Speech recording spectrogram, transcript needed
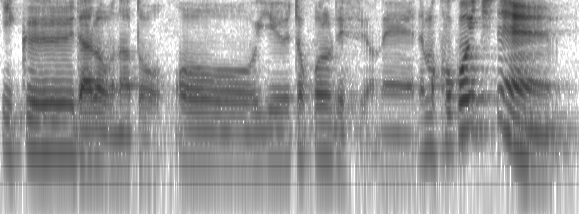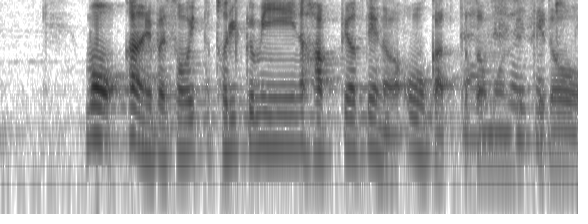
いくだろうなというところですよね。でもここ1年もかなりやっぱりそういった取り組みの発表っていうのが多かったと思うんですけど、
